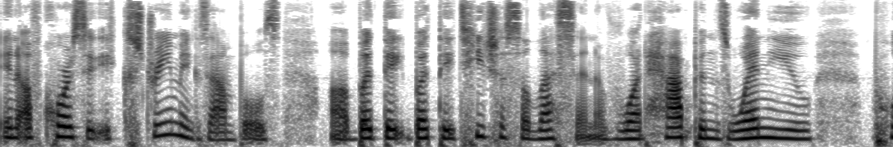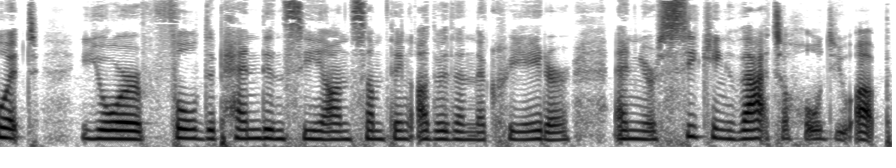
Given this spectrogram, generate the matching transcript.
and of course, extreme examples. Uh, but they but they teach us a lesson of what happens when you put your full dependency on something other than the creator and you're seeking that to hold you up.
